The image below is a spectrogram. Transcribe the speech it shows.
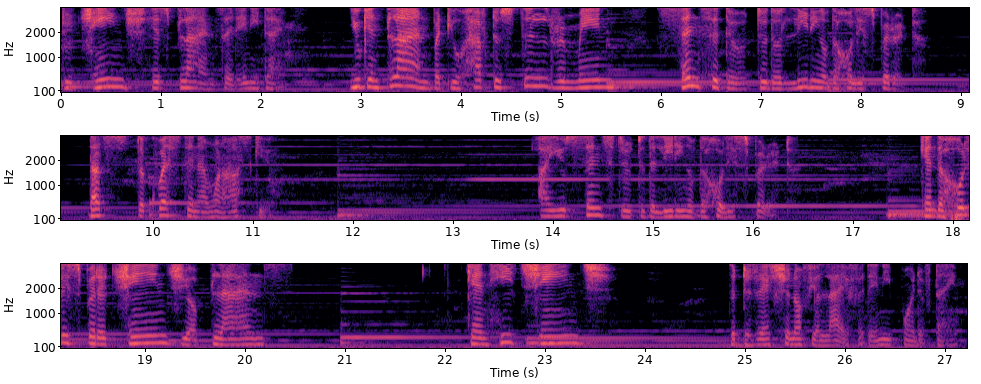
to change his plans at any time. You can plan, but you have to still remain sensitive to the leading of the Holy Spirit. That's the question I want to ask you. Are you sensitive to the leading of the Holy Spirit? Can the Holy Spirit change your plans? Can He change the direction of your life at any point of time?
